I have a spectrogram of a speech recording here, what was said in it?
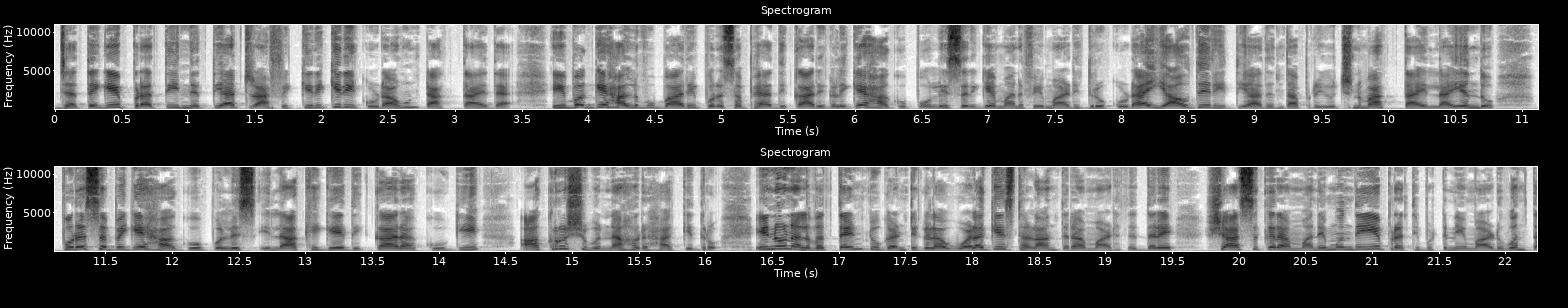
ಜತೆಗೆ ಪ್ರತಿನಿತ್ಯ ಟ್ರಾಫಿಕ್ ಕಿರಿಕಿರಿ ಕೂಡ ಉಂಟಾಗ್ತಾ ಇದೆ. ಈ ಬಗ್ಗೆ ಹಲವು ಬಾರಿ ಪುರಸಭೆ ಅಧಿಕಾರಿಗಳಿಗೆ ಹಾಗೂ ಪೊಲೀಸರಿಗೆ ಮನವಿ ಮಾಡಿದರೂ ಕೂಡ ಯಾವುದೇ ರೀತಿಯಾದಂತಹ ಪ್ರಯೋಜನವಾಗ್ತಾ ಇಲ್ಲ. ಎಂದು ಪುರಸಭೆಗೆ ಹಾಗೂ ಪೊಲೀಸ್ ಇಲಾಖೆಗೆ ಧಿಕ್ಕಾರ ಕೂಗಿ ಆಕ್ರೋಶವನ್ನ ಹೊರಹಾಕಿದ್ರು. ಇನ್ನು ನಲವತ್ತೆಂಟು ಗಂಟೆಗಳ ಒಳಗೆ ಸ್ಥಳಾಂತರ ಮಾಡದಿದ್ದರೆ ಶಾಸಕರ ಮನೆ ಮುಂದೆಯೇ ಪ್ರತಿಭಟನೆ ಮಾಡುವಂತ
